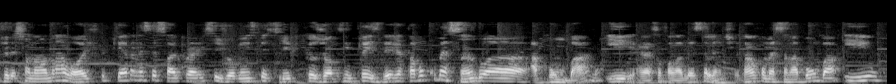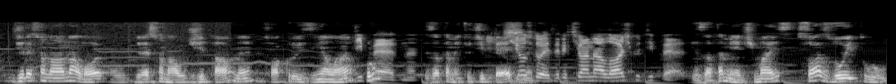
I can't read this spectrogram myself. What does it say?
direcional analógico que era necessário para esse jogo em específico, porque os jogos em 3D já estavam começando a, a bombar, né? E essa palavra é excelente. Já estavam começando a bombar e o direcional analógico, o direcional digital, né? Só a cruzinha lá. D-pad, né? Exatamente, o D-pad. Tinha né? os dois, ele tinha o analógico e o D-pad. Exatamente, mas só as oito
